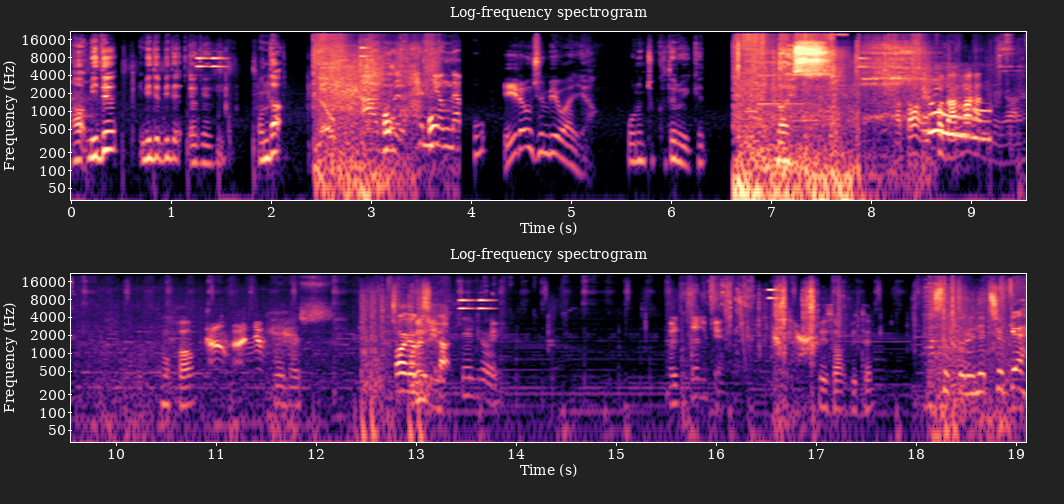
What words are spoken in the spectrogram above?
어 미드 미드 미드 여기 여기 온다 한명 남. 이동 준비 완료. 오른쪽 그대로 있겠 나이스 아또 에코 날라갔네 아 먹까? 나이스 어 여기 있다 제이로 벨트 째줄게. 여기서 밑에. 속도를 늦출게.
